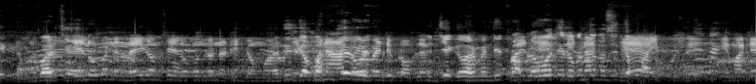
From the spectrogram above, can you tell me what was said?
એક નંબર છે. જે લોકોને નહીં ગમશે એ લોકોને તો નથી જ ગમવાનું. નથી ગમવાનું. ગવર્મેન્ટની પ્રોબ્લેમ જે ગવર્મેન્ટની પ્રોબ્લેમ હોય તે લોકોને નથી છે ગમવાનું. એ માટે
